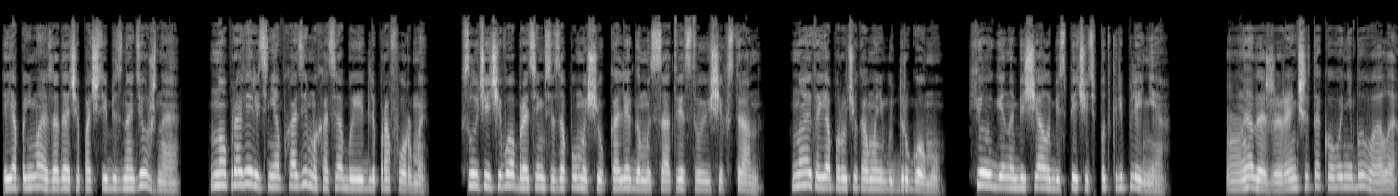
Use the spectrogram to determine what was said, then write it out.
Я понимаю, задача почти безнадежная, но проверить необходимо хотя бы и для проформы. В случае чего обратимся за помощью к коллегам из соответствующих стран. Но это я поручу кому-нибудь другому. Хьюген обещал обеспечить подкрепление. Надо же, раньше такого не бывало.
